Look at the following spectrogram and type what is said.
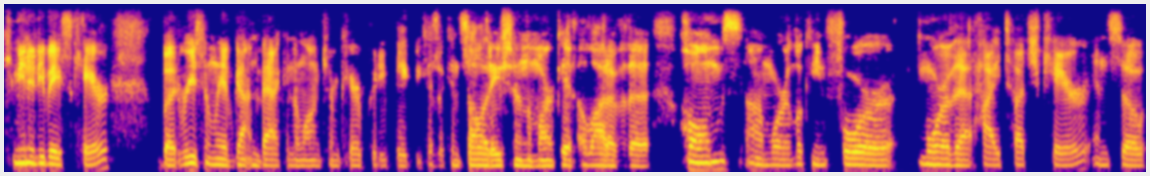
community-based care. But recently, I've gotten back into long-term care pretty big because of consolidation in the market. A lot of the homes um, were looking for more of that high touch care and so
